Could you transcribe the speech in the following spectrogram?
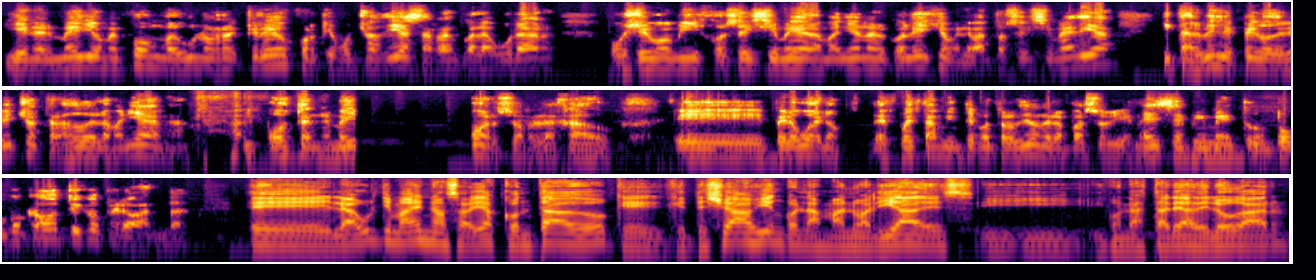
Y en el medio me pongo algunos recreos porque muchos días arranco a laburar o llevo a mi hijo seis y media de la mañana al colegio, me levanto seis y media y tal vez le pego derecho hasta las dos de la mañana. Y posta en el medio almuerzo relajado. Eh, pero bueno, después también tengo otra opción donde la paso bien. Ese es mi método, un poco caótico, pero anda. Eh, la última vez nos habías contado que, te llevas bien con las manualidades y, con las tareas del hogar.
